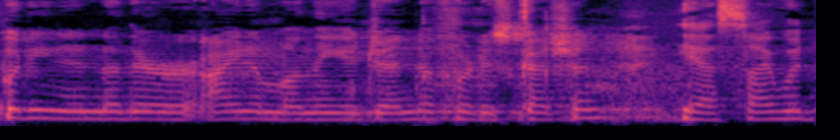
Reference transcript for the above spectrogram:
putting another item on the agenda for discussion? Yes, I would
